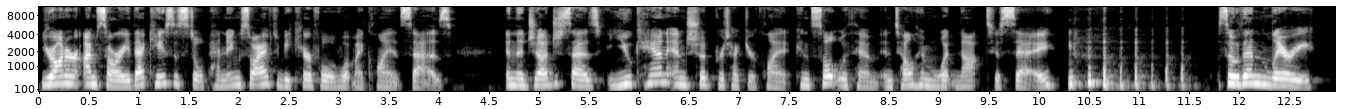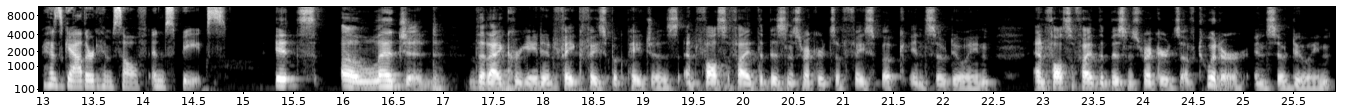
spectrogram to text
Your Honor, I'm sorry, that case is still pending, so I have to be careful of what my client says. And the judge says, You can and should protect your client. Consult with him and tell him what not to say. so then Larry has gathered himself and speaks. It's alleged that I created fake Facebook pages and falsified the business records of Facebook in so doing, and falsified the business records of Twitter in so doing,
